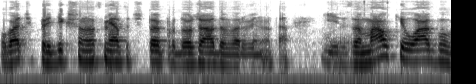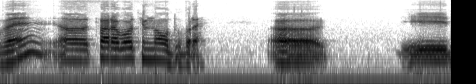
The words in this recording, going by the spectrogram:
обаче предикшена смята, че той продължава да върви на там. И да. за малки лагове това работи много добре. И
